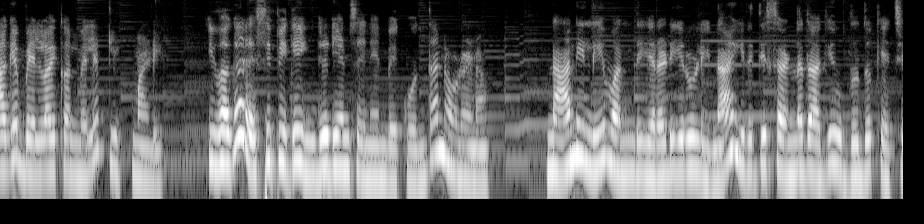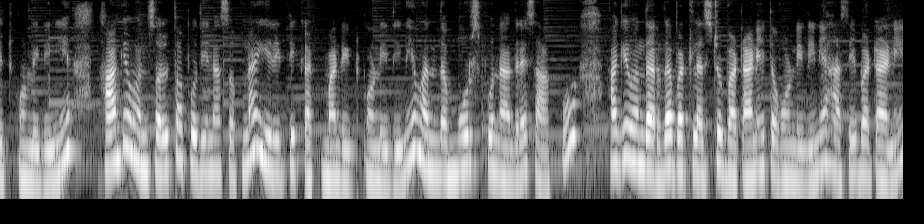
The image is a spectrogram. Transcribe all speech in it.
ಹಾಗೆ ಬೆಲ್ ಐಕಾನ್ ಮೇಲೆ ಕ್ಲಿಕ್ ಮಾಡಿ. ಇವಾಗ ರೆಸಿಪಿಗೆ ಇಂಗ್ರೀಡಿಯೆಂಟ್ಸ್ ಏನೇನು ಬೇಕು ಅಂತ ನೋಡೋಣ. ನಾನಿಲ್ಲಿ ಒಂದು ಎರಡು ಈರುಳ್ಳಿನ ಈ ರೀತಿ ಸಣ್ಣದಾಗಿ ಉದ್ದುದ್ದಕ್ಕೆ ಹೆಚ್ಚಿಟ್ಕೊಂಡಿದ್ದೀನಿ ಹಾಗೆ ಒಂದು ಸ್ವಲ್ಪ ಪುದೀನ ಸೊಪ್ಪನ್ನ ಈ ರೀತಿ ಕಟ್ ಮಾಡಿ ಇಟ್ಕೊಂಡಿದ್ದೀನಿ ಒಂದು ಮೂರು ಸ್ಪೂನ್ ಆದರೆ ಸಾಕು. ಹಾಗೆ ಒಂದು ಅರ್ಧ ಬಟ್ಲಷ್ಟು ಬಟಾಣಿ ತೊಗೊಂಡಿದ್ದೀನಿ ಹಸಿ ಬಟಾಣಿ.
